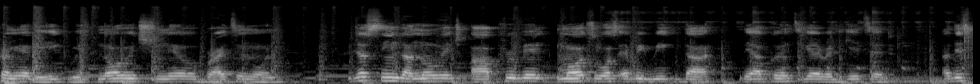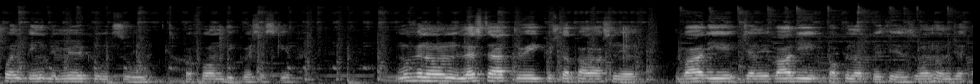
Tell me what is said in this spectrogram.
Premier League with Norwich nil Brighton 1 just seems that Norwich are proving more to us every week that they are going to get relegated. At this point, they need a miracle to perform the Great Escape. Moving on, Leicester 3, Crystal Palace nil. Vardy, Jamie Vardy popping up with his 100th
